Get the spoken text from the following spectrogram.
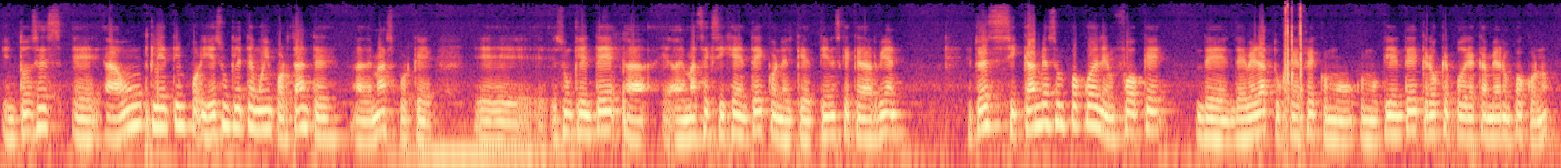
Entonces, eh, a un cliente, y es un cliente muy importante, además, porque eh, es un cliente además exigente con el que tienes que quedar bien. Entonces, si cambias un poco el enfoque de, ver a tu jefe como, como, cliente, creo que podría cambiar un poco, ¿no?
